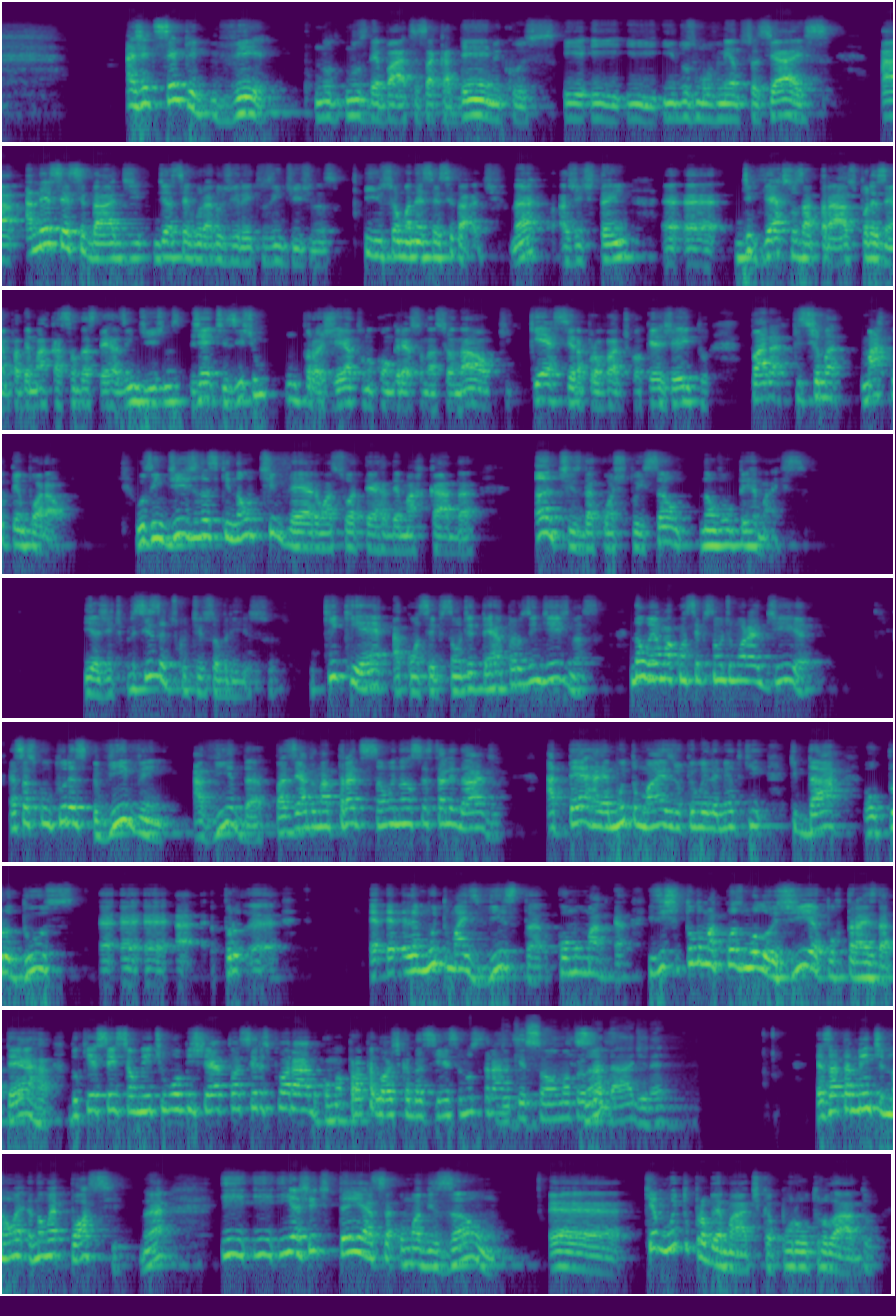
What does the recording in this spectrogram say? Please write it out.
A gente sempre vê no, nos debates acadêmicos e, e, e, e dos movimentos sociais a, a necessidade de assegurar os direitos indígenas. E isso é uma necessidade, né? A gente tem é, é, diversos atrasos, por exemplo, a demarcação das terras indígenas. Gente, existe um, um, projeto no Congresso Nacional que quer ser aprovado de qualquer jeito para que se chama marco temporal. Os indígenas que não tiveram a sua terra demarcada antes da Constituição não vão ter mais. E a gente precisa discutir sobre isso. O que, que é a concepção de terra para os indígenas? Não é uma concepção de moradia. Essas culturas vivem a vida baseada na tradição e na ancestralidade. A terra é muito mais do que um elemento que, que dá ou produz. É, é, é, é, é ela é muito mais vista como uma. Existe toda uma cosmologia por trás da Terra do que essencialmente um objeto a ser explorado, como a própria lógica da ciência nos traz. Do que só uma propriedade, né? Exatamente, não é, não é posse, né? E, e, e a gente tem essa uma visão é, que é muito problemática, por outro lado.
